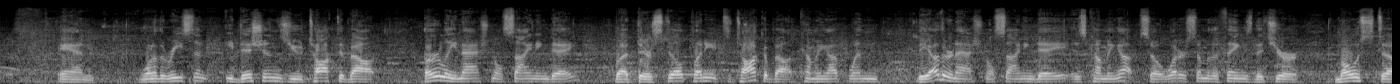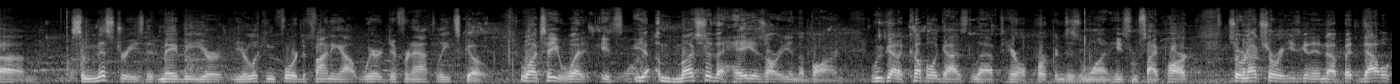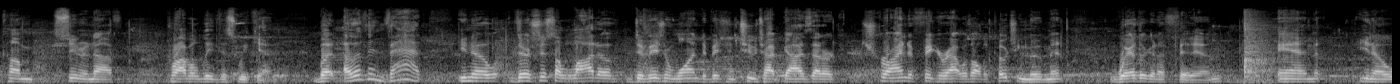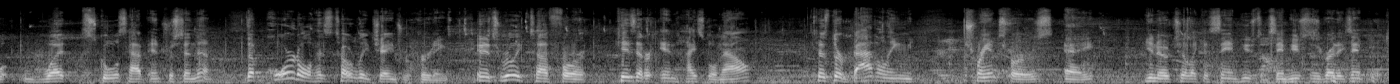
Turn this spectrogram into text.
And one of the recent editions, you talked about early National Signing Day, but there's still plenty to talk about coming up when the other National Signing Day is coming up. So, what are some of the things that you're most um, some mysteries that maybe you're you're looking forward to finding out where different athletes go? Well, I tell you what, it's yeah, much of the hay is already in the barn. We've got a couple of guys left. Harold Perkins is one. He's from Cy Park, so we're not sure where he's going to end up, but that will come soon enough, probably this weekend. But other than that, you know, there's just a lot of Division One, Division Two type guys that are trying to figure out with all the coaching movement where they're going to fit in, and you know what schools have interest in them. The portal has totally changed recruiting, and it's really tough for kids that are in high school now because they're battling transfers. A, you know, to like a Sam Houston. Sam Houston's a great example.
